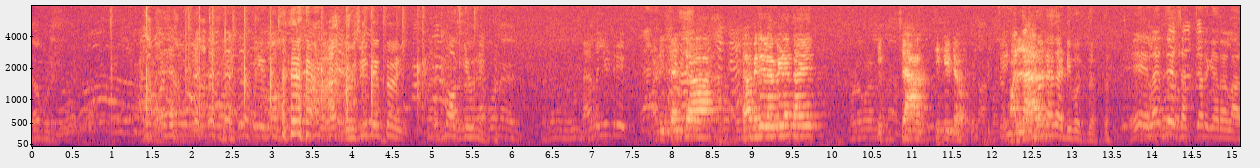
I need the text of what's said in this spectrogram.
या पुढे खुशी देतोय आणि त्यांच्या फॅमिलीला मिळत आहेत एक चार तिकीट मल्हार फक्त दे सत्कार करायला.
